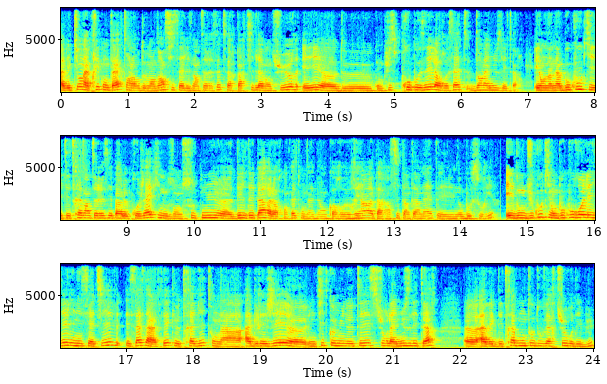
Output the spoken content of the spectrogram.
avec qui on a pris contact en leur demandant si ça les intéressait de faire partie de l'aventure et euh, qu'on puisse proposer leurs recettes dans la newsletter. Et on en a beaucoup qui étaient très intéressés par le projet, qui nous ont soutenus euh, dès le départ alors qu'en fait on n'avait encore euh, rien à part un site internet et nos beaux sourires. Et donc du coup qui ont beaucoup relayé l'initiative et ça ça a fait que très vite on a agrégé une petite communauté sur la newsletter avec des très bons taux d'ouverture au début.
